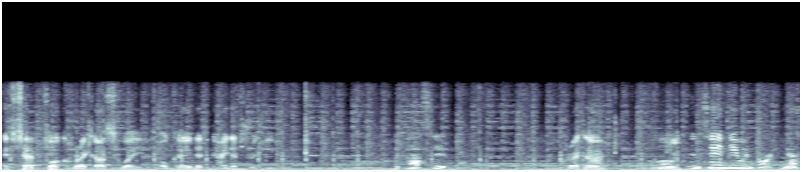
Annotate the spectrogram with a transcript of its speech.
Except for Cracker's wave. Okay, that's kinda tricky. I passed it. Cracker? Cool. Insane demon part, yes.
